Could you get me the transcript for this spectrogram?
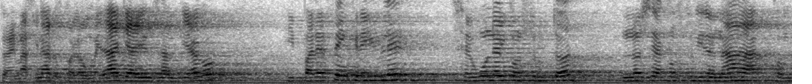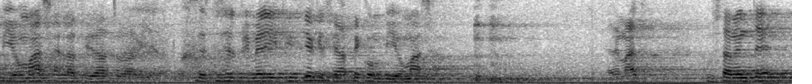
Pero imaginaros, con la humedad que hay en Santiago, y parece increíble, según el constructor, no se ha construido nada con biomasa en la ciudad todavía. Este es el primer edificio que se hace con biomasa. Además, justamente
